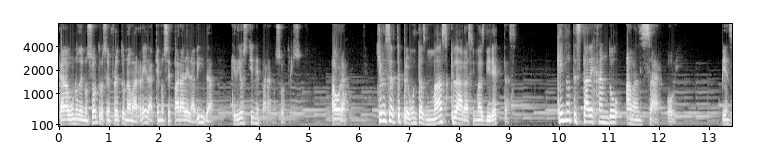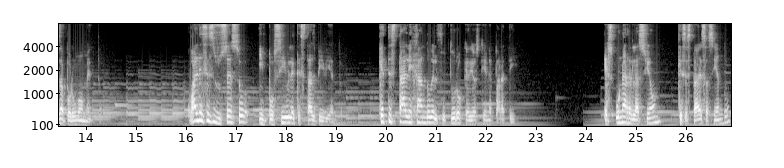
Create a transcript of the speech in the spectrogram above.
Cada uno de nosotros enfrenta una barrera que nos separa de la vida que Dios tiene para nosotros. Ahora, quiero hacerte preguntas más claras y más directas. ¿Qué no te está dejando avanzar hoy? Piensa por un momento. ¿Cuál es ese suceso imposible que estás viviendo? ¿Qué te está alejando del futuro que Dios tiene para ti? ¿Es una relación que se está deshaciendo?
